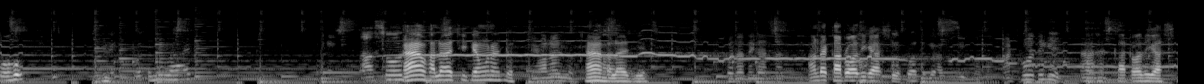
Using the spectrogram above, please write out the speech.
বহু হ্যাঁ ভালো আছি কেমন আছো? হ্যাঁ ভালো আছি। আমরা কাটোয়া থেকে আসছি। কোথা থেকে আসছি? হ্যাঁ হ্যাঁ কাটোয়া থেকে আসছি।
